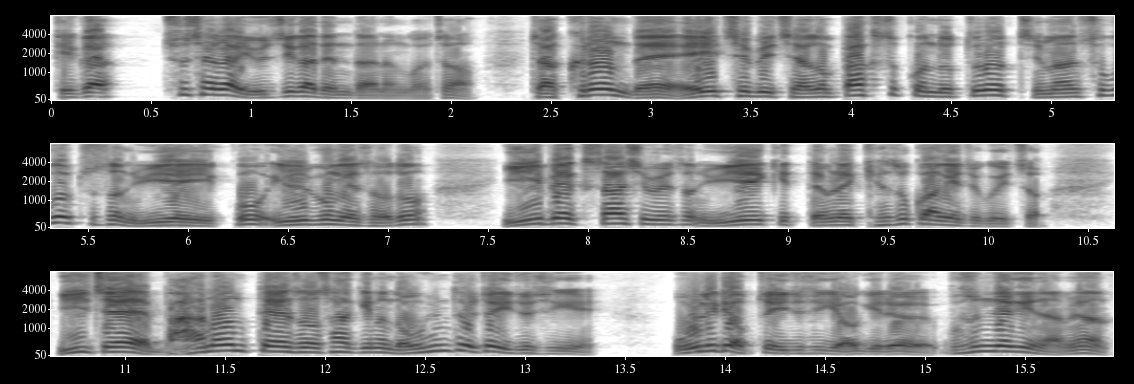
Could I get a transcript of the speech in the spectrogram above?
그러니까 추세가 유지가 된다는 거죠. 자, 그런데 HB 제약은 박스권도 뚫었지만 수급주선 위에 있고 일봉에서도 241선 위에 있기 때문에 계속 강해지고 있죠. 이제 만 원대에서 사기는 너무 힘들죠, 이 주식이. 올 일이 없죠, 이 주식이 여기를. 무슨 얘기냐면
